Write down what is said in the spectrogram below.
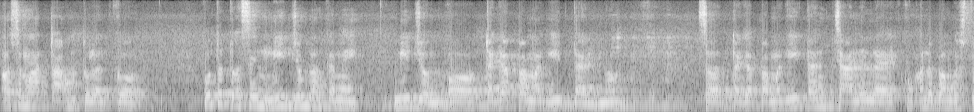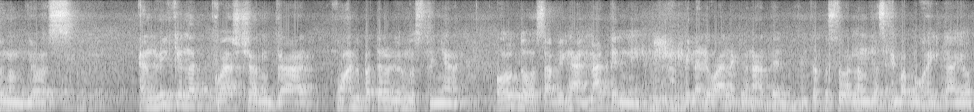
o sa mga taong tulad ko. Kung tutusin, medium lang kami. Medium o tagapamagitan, no? So, tagapamagitan, channeler, kung ano bang gusto ng Diyos. And we cannot question God kung ano ba talagang gusto niya. Although, sabi nga natin eh, pinaliwanag mo natin, ang kagustuhan ng Diyos ay mabuhay tayo.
